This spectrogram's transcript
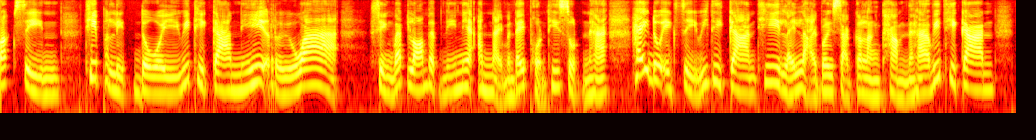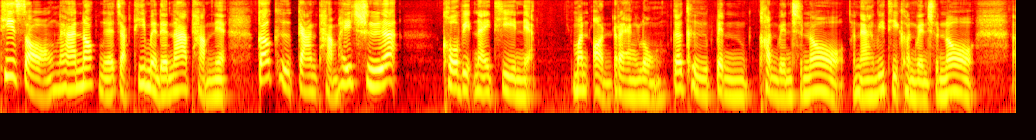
วัคซีนที่ผลิตโดยวิธีการนี้หรือว่า สิ่งแวดล้อมแบบนี้เนี่ยอันไหนมันได้ผลที่สุดนะคะให้ดูอีก 4 วิธีการที่หลาย ๆ บริษัทกำลังทำนะคะวิธีการที่2นะคะนอกเหนือจากที่เมเดนาทำเนี่ยก็คือการทำให้เชื้อโควิด -19 เนี่ยมันอ่อนแรงลงก็คือเป็น conventional นะวิธี conventional เ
